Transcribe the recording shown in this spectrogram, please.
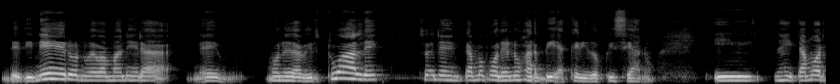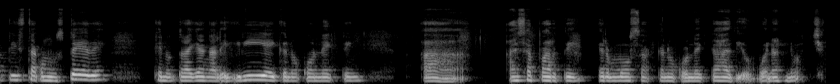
dinero, nueva manera de moneda virtuales. Entonces necesitamos ponernos al querido Pisciano. Y necesitamos artistas como ustedes que nos traigan alegría y que nos conecten a, a esa parte hermosa que nos conecta a Dios. Buenas noches.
